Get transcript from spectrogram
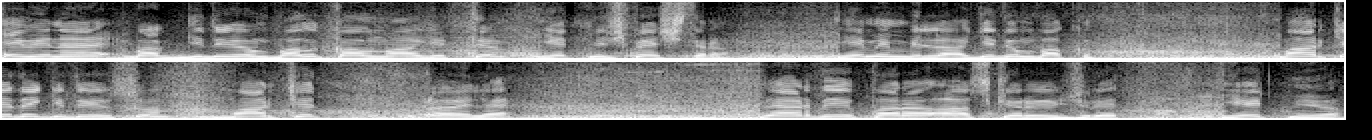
Evine bak gidiyorum balık almaya gittim 75 lira. Yemin billah gidin bakın. Markete gidiyorsun market öyle. Verdiği para askeri ücret yetmiyor.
